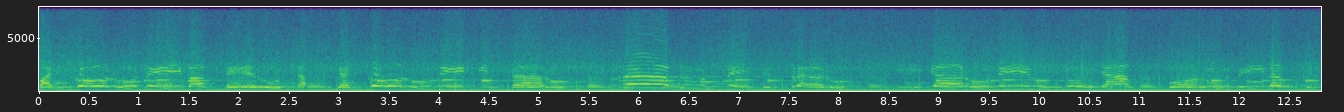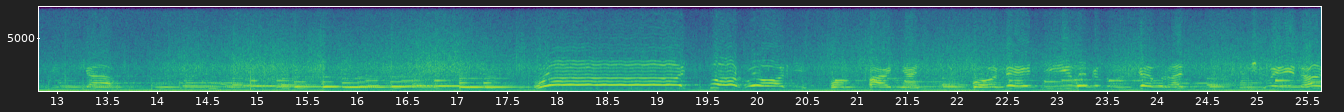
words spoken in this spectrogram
батько рудий матерута, дядько рудий кіскару, брат рудий сестрару, і я рудий руду взяв, бо рудий нас відчав. Ой, породі, компанять, понеділок дуже врать, пішли на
